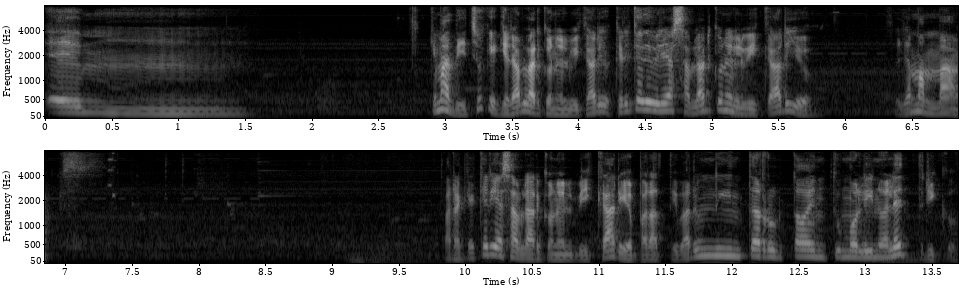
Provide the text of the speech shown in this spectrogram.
Em, ¿Qué me has dicho? Que quiere hablar con el vicario. Creo que deberías hablar con el vicario. Se llama Max. ¿Para qué querías hablar con el vicario? ¿Para activar un interruptor en tu molino eléctrico?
